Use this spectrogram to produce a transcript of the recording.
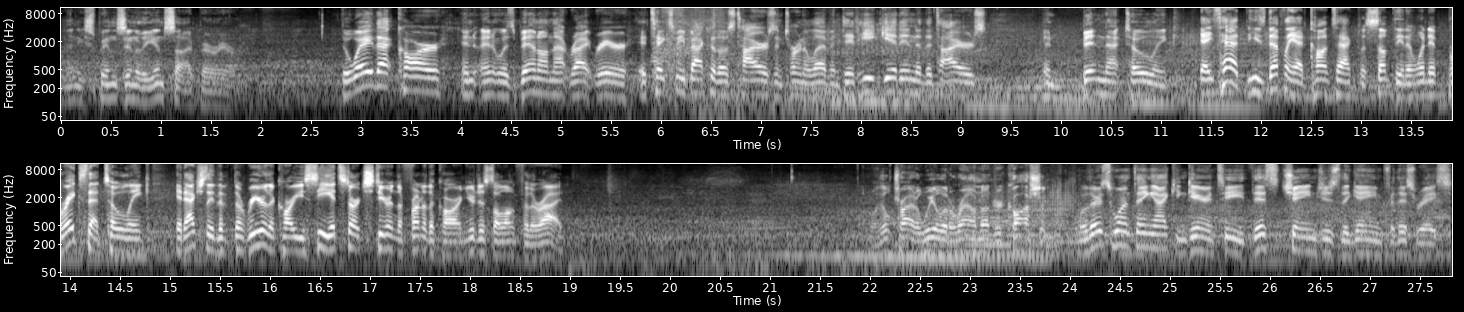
And then he spins into the inside barrier. The way that car and, and it was bent on that right rear, it takes me back to those tires in turn 11. Did he get into the tires and bend that toe link? Yeah, he's had he's definitely had contact with something, and when it breaks that toe link, it actually the, the rear of the car you see it starts steering the front of the car, and you're just along for the ride. Well, he'll try to wheel it around under caution. Well, there's one thing I can guarantee. This changes the game for this race.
